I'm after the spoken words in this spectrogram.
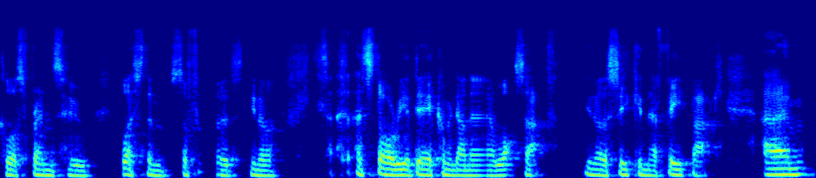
close friends who, bless them, suffered. You know, a story a day coming down their WhatsApp. You know, seeking their feedback. Um,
